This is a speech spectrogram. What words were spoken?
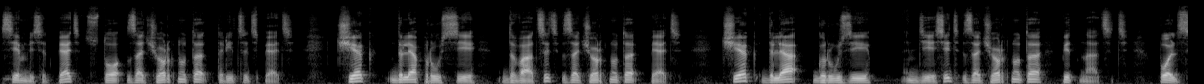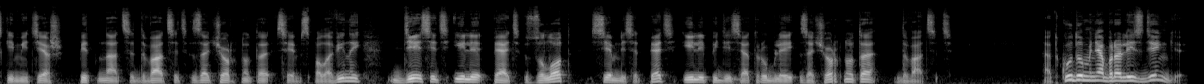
75 100 зачеркнуто 35. Чек для Пруссии 20 зачеркнуто 5. Чек для Грузии 10 зачеркнуто 15. Польский мятеж 15-20 зачеркнуто 7,5. 10 или 5 злот 75 или 50 рублей зачеркнуто 20. Откуда у меня брались деньги?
